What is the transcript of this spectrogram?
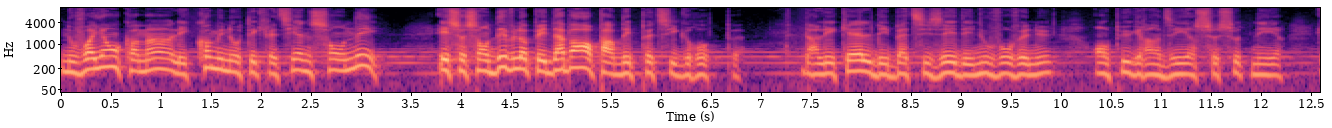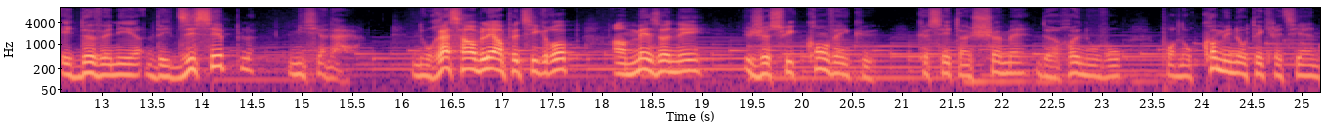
nous voyons comment les communautés chrétiennes sont nées et se sont développées d'abord par des petits groupes dans lesquels des baptisés, des nouveaux venus ont pu grandir, se soutenir et devenir des disciples missionnaires. Nous rassembler en petits groupes, en maisonnées, je suis convaincu que c'est un chemin de renouveau pour nos communautés chrétiennes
